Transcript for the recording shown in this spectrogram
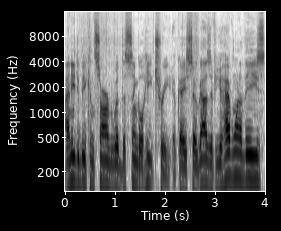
I need to be concerned with the single heat treat. Okay, so guys, if you have one of these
